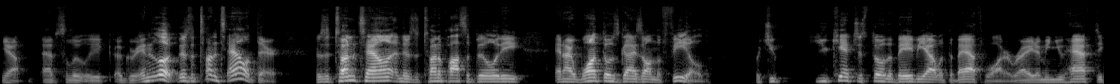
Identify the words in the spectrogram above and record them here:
Yeah, absolutely agree. And look, there's a ton of talent there. There's a ton of talent and there's a ton of possibility. And I want those guys on the field, but you you can't just throw the baby out with the bathwater, right? I mean, you have to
